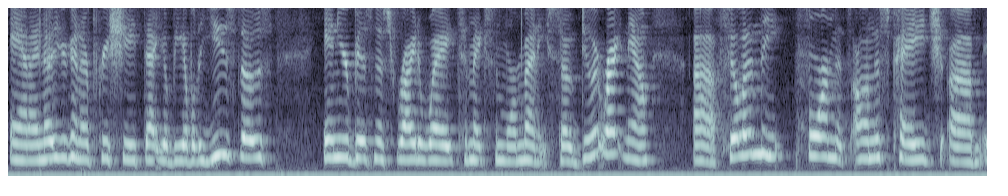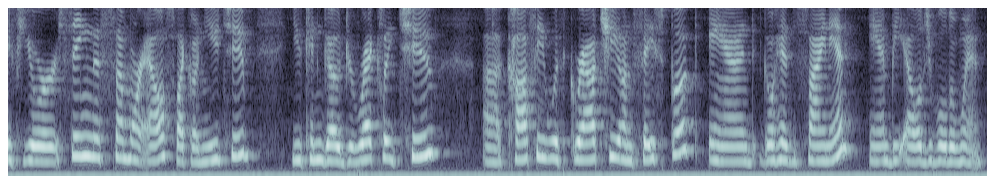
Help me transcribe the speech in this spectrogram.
And I know you're going to appreciate that. You'll be able to use those in your business right away to make some more money. So do it right now. Uh, fill in the form that's on this page. Um, if you're seeing this somewhere else, like on YouTube, you can go directly to uh, Coffee with Grouchy on Facebook and go ahead and sign in and be eligible to win.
